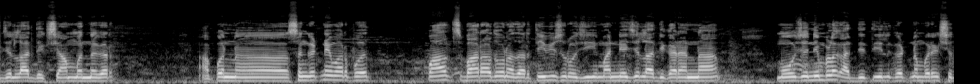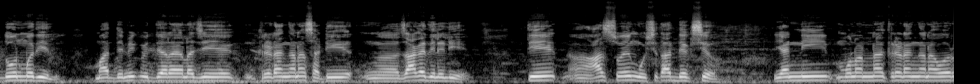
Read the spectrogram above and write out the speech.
जिल्हाध्यक्ष अहमदनगर. आपण संघटनेमार्फत पाच बारा दोन हजार तेवीस रोजी मान्य जिल्हाधिकाऱ्यांना मौजे निंबळक हद्दीतील गट नंबर एकशे दोनमधील माध्यमिक विद्यालयाला जे क्रीडांगणासाठी जागा दिलेली आहे ते आज स्वयंघोषित अध्यक्ष यांनी मुलांना क्रीडांगणावर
